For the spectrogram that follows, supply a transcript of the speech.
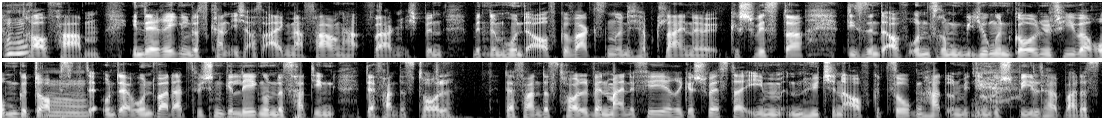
mhm. mhm. drauf haben. In der Regel, das kann ich aus eigener Erfahrung sagen, ich bin mit einem Hund aufgewachsen und ich habe kleine Geschwister die sind auf unserem jungen Golden Retriever rumgedopst mhm. und der Hund war dazwischen gelegen und das hat ihn, der fand es toll. Der fand es toll, wenn meine vierjährige Schwester ihm ein Hütchen aufgezogen hat und mit ihm gespielt hat, war das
